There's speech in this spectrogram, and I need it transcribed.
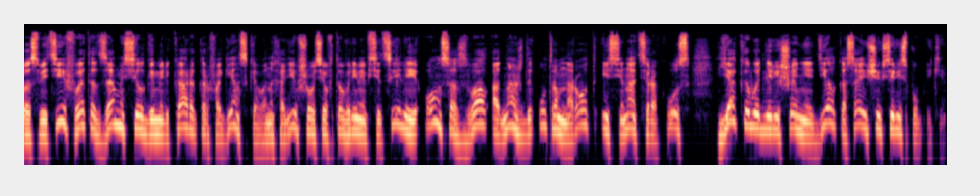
Посвятив в этот замысел Гамилькара Карфагенского, находившегося в то время в Сицилии, он созвал однажды утром народ и сенат Сиракуз якобы для решения дел, касающихся республики.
